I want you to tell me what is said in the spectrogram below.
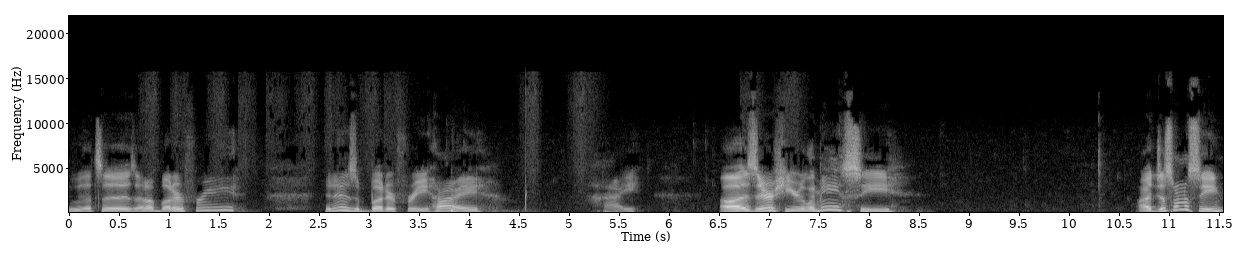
Ooh, that's a is that a Butterfree? It is a Butterfree. Hi. Hi. Uh, is there here? Let me see. I just want to see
